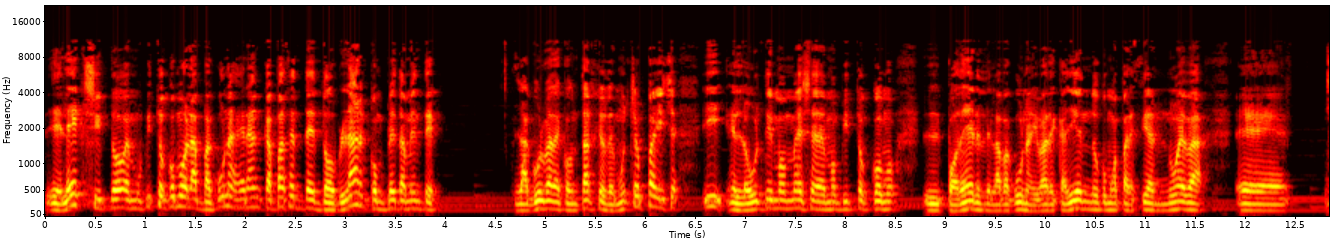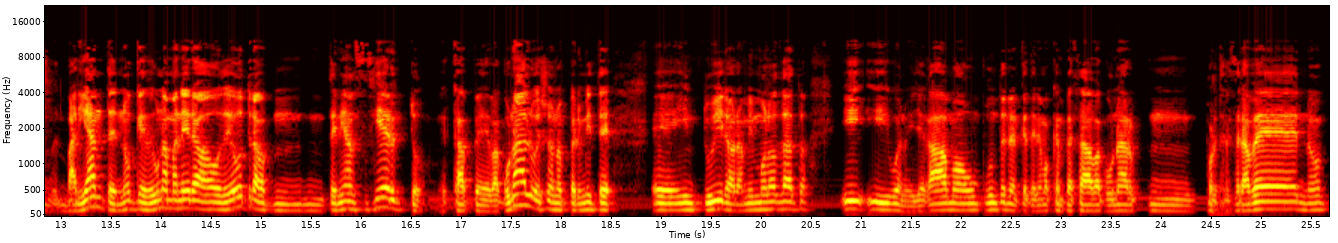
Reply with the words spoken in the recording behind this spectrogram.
El éxito, hemos visto cómo las vacunas eran capaces de doblar completamente la curva de contagios de muchos países y en los últimos meses hemos visto cómo el poder de la vacuna iba decayendo, cómo aparecían nuevas eh, variantes, ¿no? Que de una manera o de otra mm, tenían cierto escape vacunal, o eso nos permite eh, intuir ahora mismo los datos, y, y, bueno, llegábamos a un punto en el que tenemos que empezar a vacunar mm, por tercera vez, ¿no?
